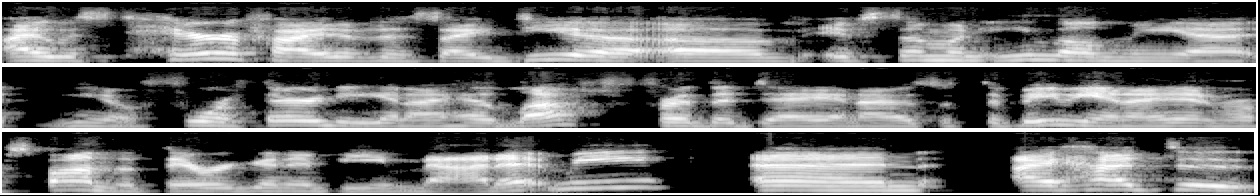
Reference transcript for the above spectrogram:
I was terrified of this idea of if someone emailed me at you know 4:30 and I had left for the day and I was with the baby and I didn't respond that they were going to be mad at me and I had to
